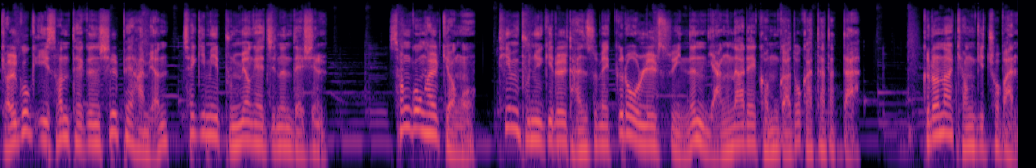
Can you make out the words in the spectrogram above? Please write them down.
결국 이 선택은 실패하면 책임이 분명해지는 대신 성공할 경우 팀 분위기를 단숨에 끌어올릴 수 있는 양날의 검과도 같아졌다. 그러나 경기 초반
